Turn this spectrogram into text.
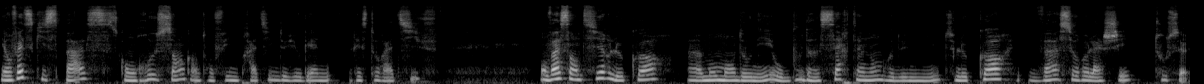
Et en fait, ce qui se passe, ce qu'on ressent quand on fait une pratique de yoga restauratif, on va sentir le corps à un moment donné, au bout d'un certain nombre de minutes, le corps va se relâcher tout seul,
